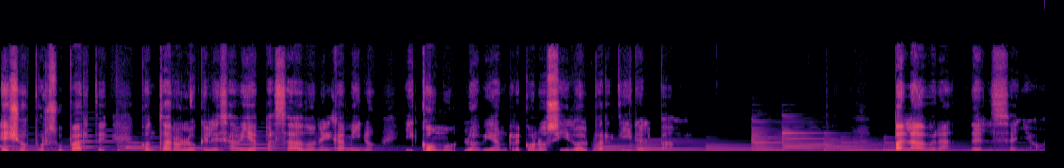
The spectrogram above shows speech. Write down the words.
Ellos, por su parte, contaron lo que les había pasado en el camino y cómo lo habían reconocido al partir el pan. Palabra del Señor.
